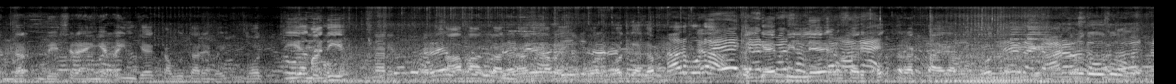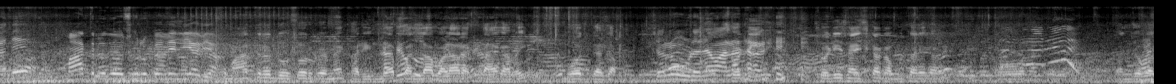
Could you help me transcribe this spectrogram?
अंदर बेच रहेंगे भाई। इनके कबूतर हैं भाई। बहुत ये मादी है। साफ़ आपका नर है भाई। और बहुत गजब। इनके पिल्ले सर रखता है भाई बहुत मात्र दो सौ रुपये में लिया गया। मात्र दो सौ रुपये में खरीद लिया। पल्ला बड़ा रखता है भाई। बहुत गजब। चलो उड़ने वाला था। छोटी छोटी साइज़ का कबूतर है भाई और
